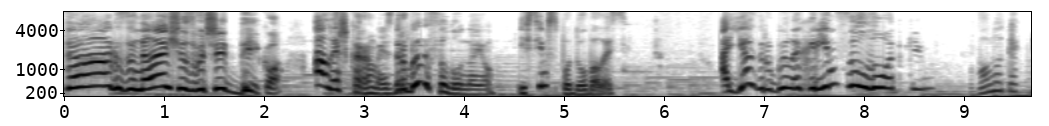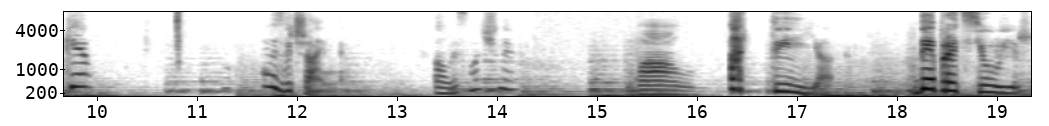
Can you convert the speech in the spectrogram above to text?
так, знаю, що звучить дико. Але ж карамель зробили солоною і всім сподобалось. А я зробила хрін солодким. Воно таке незвичайне, але смачне. Вау. А ти як? Де працюєш?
